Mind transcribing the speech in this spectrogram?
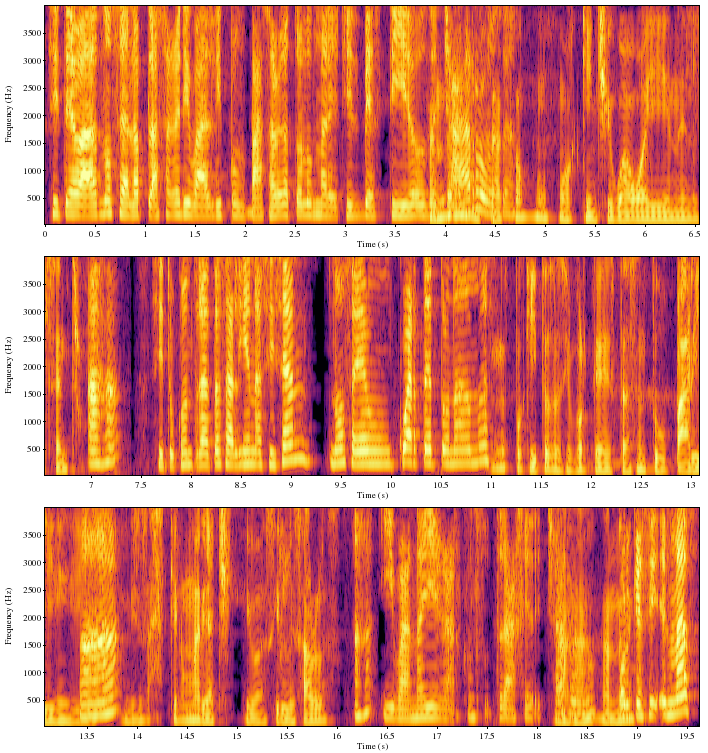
Si te vas, no sé, a la Plaza Garibaldi, pues vas a ver a todos los mariachis vestidos de Ándale, charro. o sea. Exacto. O aquí en Chihuahua, ahí en el centro. Ajá. Si tú contratas a alguien, así sean, no sé, un cuarteto nada más. Unos poquitos así porque estás en tu party y Ajá. dices, ah, quiero un mariachi. Y vas y les hablas. Ajá, y van a llegar con su traje de charro, Ajá, ¿no? Porque sí, es más,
